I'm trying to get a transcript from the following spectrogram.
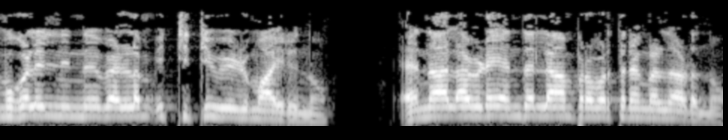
മുകളിൽ നിന്ന് വെള്ളം ഇറ്റിറ്റ് വീഴുമായിരുന്നു. എന്നാൽ അവിടെ എന്തെല്ലാം പ്രവർത്തനങ്ങൾ നടന്നു?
